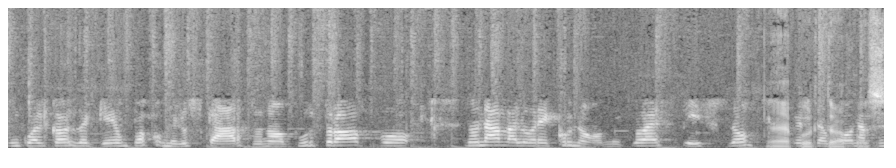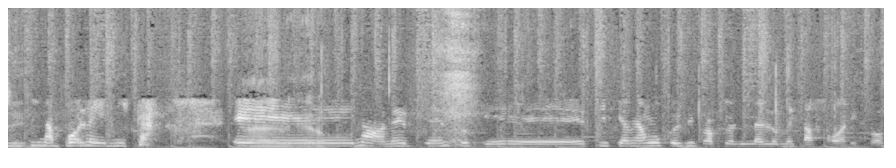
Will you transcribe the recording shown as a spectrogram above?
in qualcosa che è un po' come lo scarto, no? purtroppo non ha valore economico, eh, spesso, Eh, questa è un po' una sì. puntina polemica. Eh, è vero. E, no, nel senso che ci chiamiamo così proprio a livello metaforico.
